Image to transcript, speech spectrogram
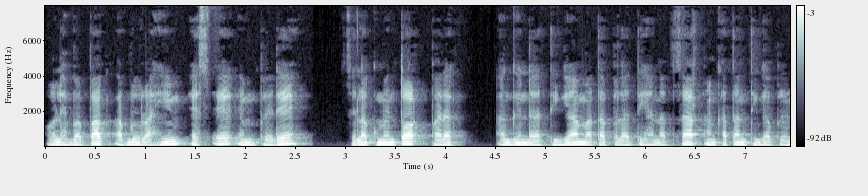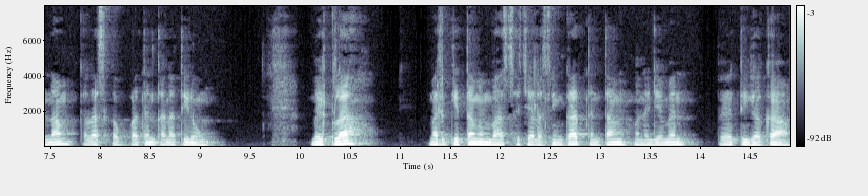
oleh Bapak Abdul Rahim SE MPD selaku mentor pada agenda 3 mata pelatihan Atsar angkatan 36 kelas Kabupaten Tanah Tidung. Baiklah, mari kita membahas secara singkat tentang manajemen P3K.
